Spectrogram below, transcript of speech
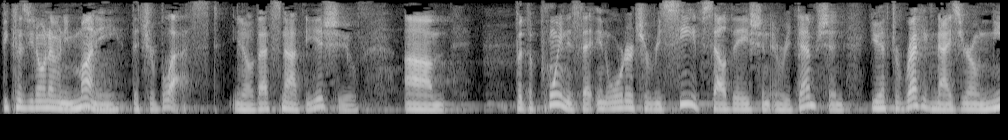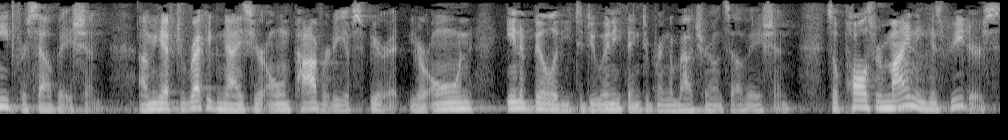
because you don't have any money that you're blessed. You know, that's not the issue. Um, but the point is that in order to receive salvation and redemption, you have to recognize your own need for salvation. Um, you have to recognize your own poverty of spirit, your own inability to do anything to bring about your own salvation. So Paul's reminding his readers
